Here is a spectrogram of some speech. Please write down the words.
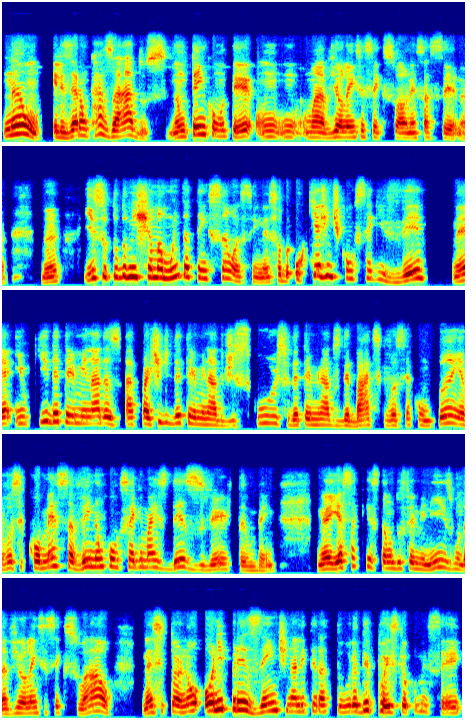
não, eles eram casados, não tem como ter um, uma violência sexual nessa cena, né? Isso tudo me chama muita atenção, assim, né? Sobre o que a gente consegue ver né? E o que determinadas, a partir de determinado discurso, determinados debates que você acompanha, você começa a ver e não consegue mais desver também, né? E essa questão do feminismo, da violência sexual, né, se tornou onipresente na literatura depois que eu comecei,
